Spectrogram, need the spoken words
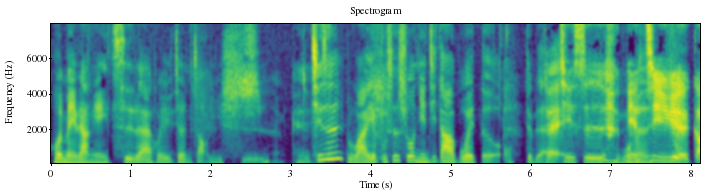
或每两年一次来回诊找医师。其实乳癌也不是说年纪大了不会得哦，对不对？对，其实 年纪越高，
